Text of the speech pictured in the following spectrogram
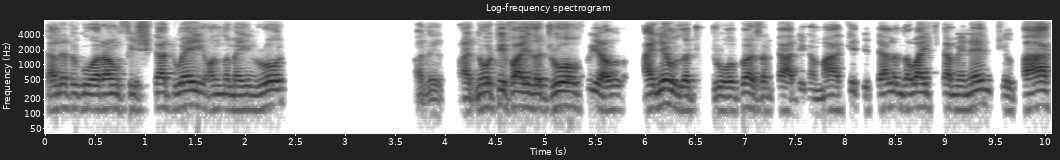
tell her to go around Fishguard Way on the main road. And I'd notify the drove, you know, I knew the drovers on Cardigan Market. You tell them the wife's coming in, she'll park.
